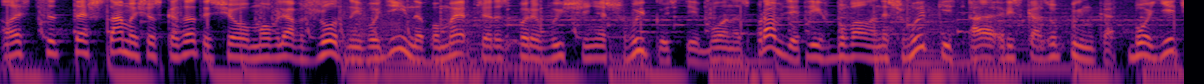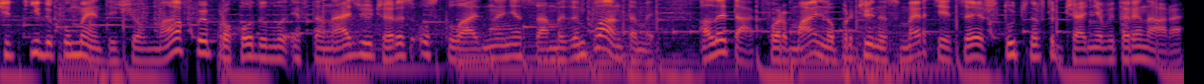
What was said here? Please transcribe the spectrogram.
Але ж це те ж саме, що сказати, що, мовляв, жодний водій не помер через перевищення швидкості, бо насправді їх вбивала не швидкість, а різка зупинка. Бо є чіткі документи, що мавпи проходили евтаназію через ускладнення саме з імплантами. Але так, формально причина смерті це штучне втручання ветеринара.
